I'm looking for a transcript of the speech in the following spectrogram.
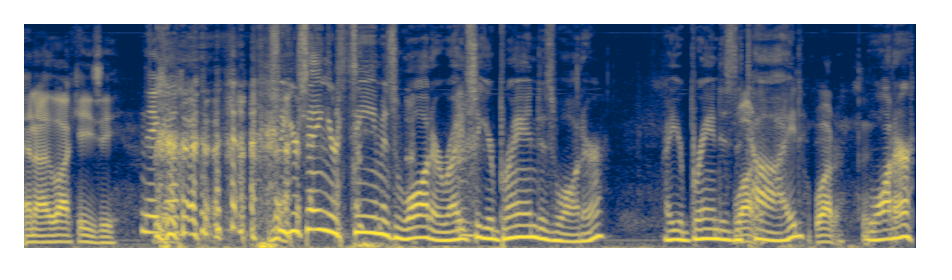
and i like easy There you go. so you're saying your theme is water, right? So your brand is water, right? Your brand is the Water. tide. Water. Water.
